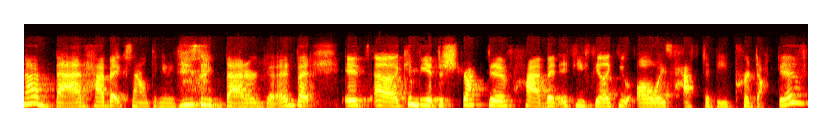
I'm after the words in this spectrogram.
not a bad habit because I don't think anything's like bad or good, but it uh, can be a destructive habit if you feel like you always have to be productive.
